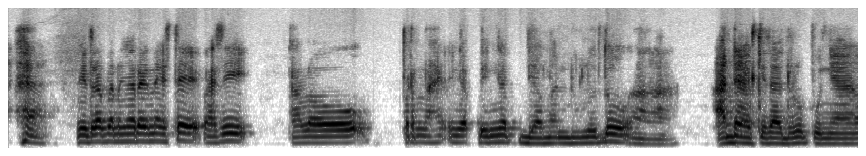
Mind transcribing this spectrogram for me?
Mitra pendengar NST pasti kalau pernah inget-inget zaman dulu tuh, nah, ada kita dulu punya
